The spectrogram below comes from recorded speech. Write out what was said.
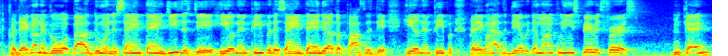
Because they're going to go about doing the same thing Jesus did, healing people, the same thing the other apostles did, healing people. But they're going to have to deal with them unclean spirits first. Okay?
